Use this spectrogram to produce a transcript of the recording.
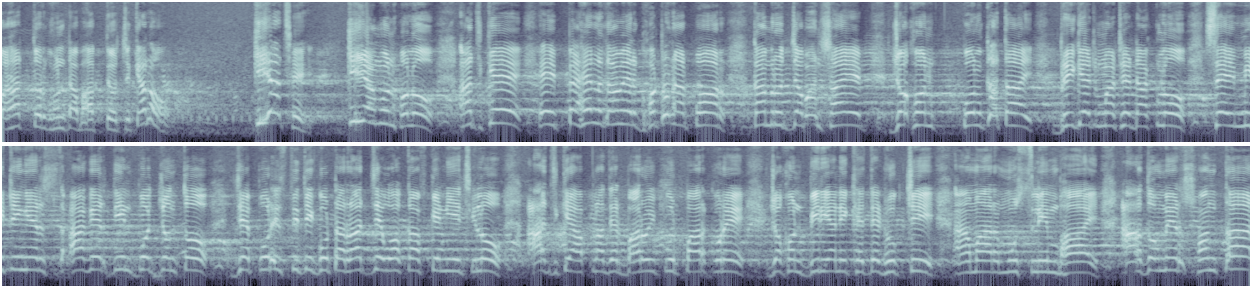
বাহাত্তর ঘণ্টা ভাবতে হচ্ছে। কেন? কি আছে? কি এমন হলো? আজকে এই পেহেলগামের ঘটনার পর কামরুজ্জামান সাহেব যখন কলকাতায় ব্রিগেড মাঠে ডাকলো, সেই মিটিংয়ের আগের দিন পর্যন্ত যে পরিস্থিতি গোটা রাজ্যে ওয়াকাফকে নিয়েছিল, আজকে আপনাদের বারুইপুর পার করে যখন বিরিয়ানি খেতে ঢুকছি, আমার মুসলিম ভাই আদমের সন্তান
